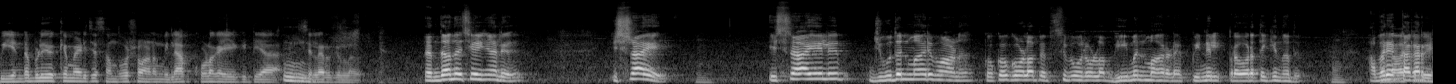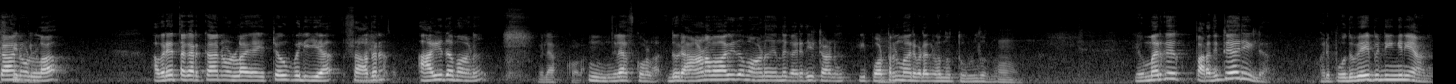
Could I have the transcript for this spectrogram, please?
ബി എം ഡബ്ല്യു ഒക്കെ മേടിച്ച സന്തോഷമാണ്. മിലാഫ് കോള കയ്യിൽ കിട്ടിയ ചിലർക്കുള്ളത്. എന്താന്ന് വെച്ച് കഴിഞ്ഞാൽ ഇസ്രായേൽ ഇസ്രായേൽ ജൂതന്മാരുമാണ് കൊക്കോകോള പെപ്സി പോലുള്ള ഭീമന്മാരുടെ പിന്നിൽ പ്രവർത്തിക്കുന്നത്. അവരെ തകർക്കാനുള്ള അവരെ തകർക്കാനുള്ള ഏറ്റവും വലിയ സാധന ആയുധമാണ് മിലാഫ് കോള ഇതൊരു ആണവായുധമാണ് എന്ന് കരുതിയിട്ടാണ് ഈ പൊട്ടന്മാർ ഇവിടെ കിടന്ന് തുള്ളുന്നത്. ഇവന്മാർക്ക് പറഞ്ഞിട്ട് കാര്യമില്ല. അവർ പൊതുവേ പിന്നെ ഇങ്ങനെയാണ്.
